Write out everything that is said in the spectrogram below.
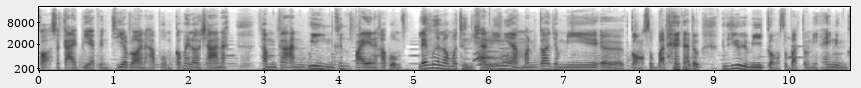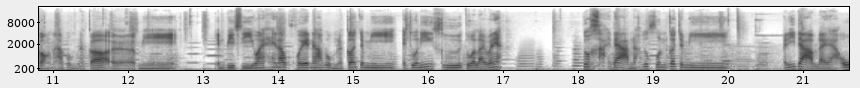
เกาะสกายเปียเป็นที่เรียบร้อยนะครับผมก็ไม่รอช้านะทำการวิ่งขึ้นไปนะครับผมและเมื่อเรามาถึงชั้นนี้เนี่ยมันก็จะมีเอ่อกล่องสมบัติให้นะทุกมันก็จะมีกล่องสมบัติตรงนี้ให้หนึ่งกล่องนะครับผมแล้วก็เอ่อมี NPC ไว้ให้เล่าเควสนะครับผมแล้วก็จะมีไอตัวนี้คือตัวอะไรวะเนี่ย ตัวขายดาบนะครับทุกคนก็จะมี อันนี้ดาบอะไรอะโอ้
